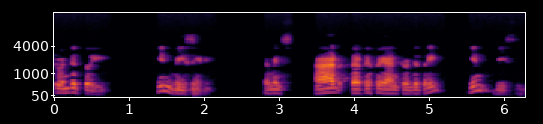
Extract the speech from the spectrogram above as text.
23 in BCD. That means add 35 and 23 in BCD.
